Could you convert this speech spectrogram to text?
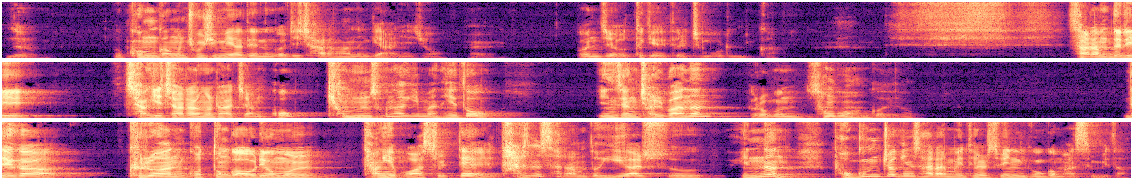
네. 건강은 조심해야 되는 거지 자랑하는 게 아니죠. 네. 언제 어떻게 될지 모르니까. 사람들이 자기 자랑을 하지 않고 겸손하기만 해도 인생 절반은 여러분 성공한 거예요. 내가 그러한 고통과 어려움을 당해 보았을 때 다른 사람도 이해할 수 있는 복음적인 사람이 될 수 있는 경우가 많습니다.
